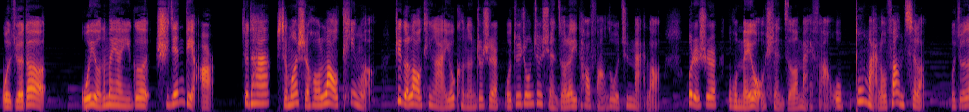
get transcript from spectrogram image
我觉得我有那么样一个时间点儿，就它什么时候落听了，这个落听啊，有可能就是我最终就选择了一套房子，我去买了，或者是我没有选择买房，我不买了，我放弃了。我觉得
